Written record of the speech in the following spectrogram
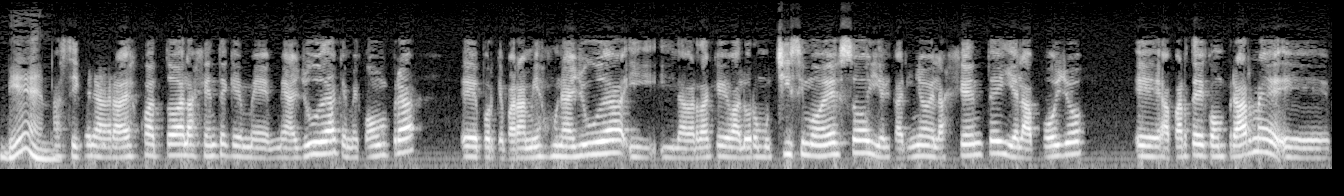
Bien. Así que le agradezco a toda la gente que me, ayuda, que me compra, eh, porque para mí es una ayuda y, la verdad que valoro muchísimo eso y el cariño de la gente y el apoyo, eh, aparte de comprarme, eh,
